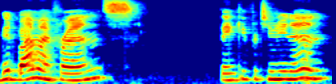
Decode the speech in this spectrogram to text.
goodbye, my friends. Thank you for tuning in.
